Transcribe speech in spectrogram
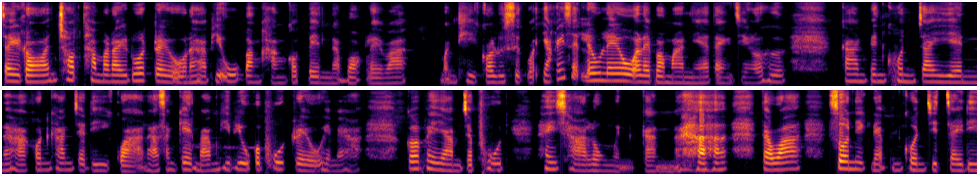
ใจร้อน ชอบทำอะไรรวดเร็วนะคะ พี่อุ๊บางครั้งก็เป็นนะ บอกเลยว่า บางทีก็รู้สึกว่าอยากให้เสร็จเร็วๆ อะไรประมาณเนี้ย แต่จริงๆแล้วคือ การเป็นคนใจเย็นนะคะ ค่อนข้างจะดีกว่านะ สังเกตไหมบางทีพี่อุ๊ก็พูดเร็วเห็นไหมคะ ก็พยายามจะพูดให้ช้าลงเหมือนกันนะคะแต่ว่าโซนิกเนี่ยเป็นคนจิตใจดี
